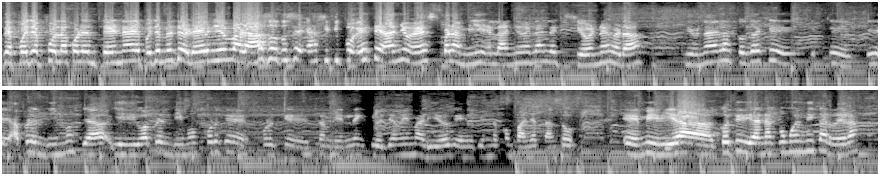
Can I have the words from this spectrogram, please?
Después ya fue la cuarentena, después ya me enteré de mi embarazo, entonces así tipo, este año es para mí el año de las lecciones, ¿verdad? Y una de las cosas que, que, aprendimos ya, y digo aprendimos porque, porque también le incluye a mi marido, que es el que me acompaña tanto en mi vida cotidiana como en mi carrera,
